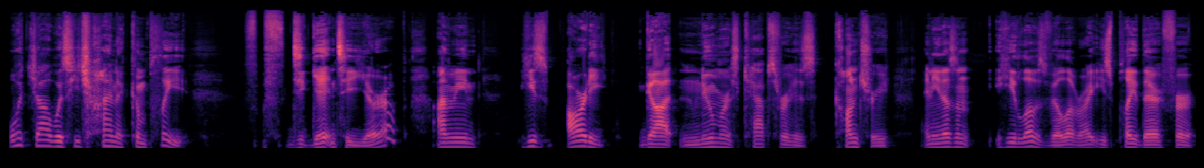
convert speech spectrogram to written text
what job was he trying to complete F- to get into Europe? I mean, he's already got numerous caps for his country, and he doesn't. He loves Villa, right? He's played there for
